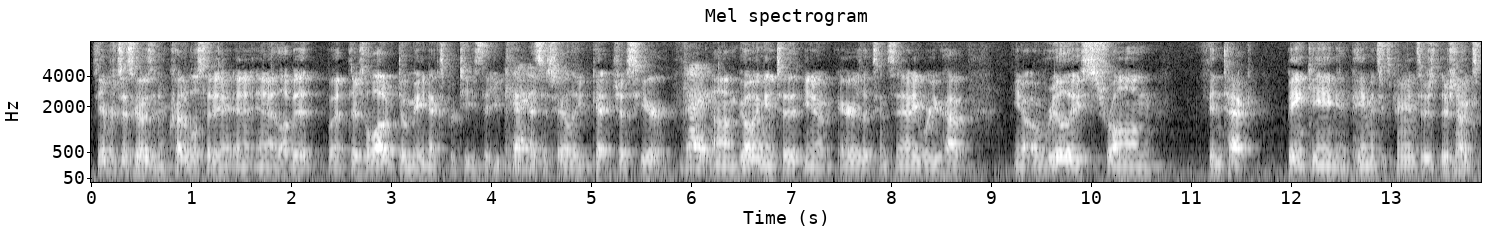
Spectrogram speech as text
San Francisco is an incredible city and, and I love it, but there's a lot of domain expertise that you can't Right. necessarily get just here. Right. Um, going into you know areas like Cincinnati where you have you know a really strong fintech, banking, and payments experience. There's there's no ex-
